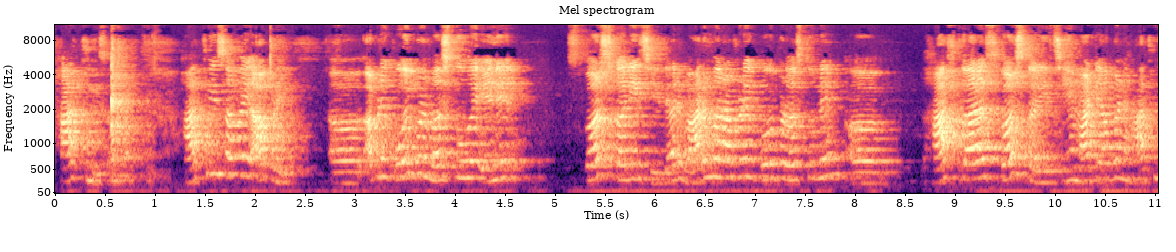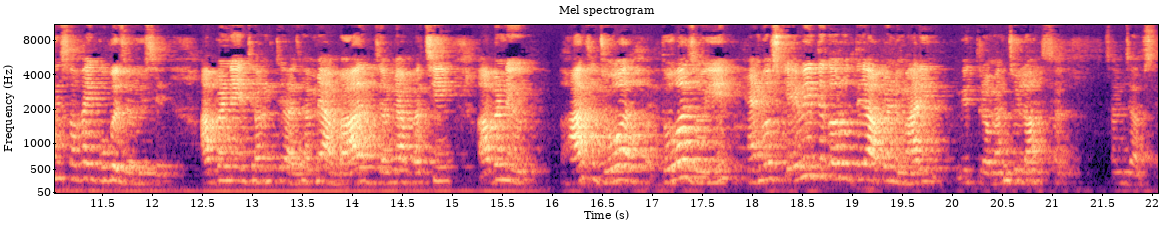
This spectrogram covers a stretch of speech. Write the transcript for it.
હાથની સફાઈ. હાથની સફાઈ આપણે આપણે કોઈ પણ વસ્તુ હોય એને સ્પર્શ કરીએ છીએ. ત્યારે વારંવાર આપણે કોઈ પણ વસ્તુને હાથ દ્વારા સ્પર્શ કરીએ છીએ. માટે આપણને હાથની સફાઈ ખૂબ જ જરૂરી છે. આપણને જમ્યા જમ્યા બાદ, જમ્યા પછી આપણને હાથ જોવા, ધોવા જોઈએ. હેન્ડવોશ કેવી રીતે કરવું તે આપણને મારી મિત્ર મંજુલા સમજાવશે.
